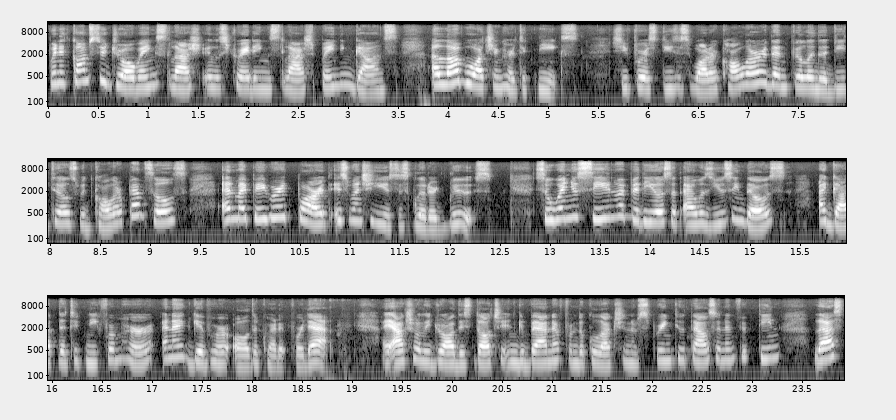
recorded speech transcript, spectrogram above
When it comes to drawing slash illustrating slash painting gowns, I love watching her techniques. She first uses watercolor, then fill in the details with color pencils, and my favorite part is when she uses glittered glues. So when you see in my videos that I was using those, I got the technique from her and I give her all the credit for that. I actually draw this Dolce & Gabbana from the collection of Spring 2015 last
